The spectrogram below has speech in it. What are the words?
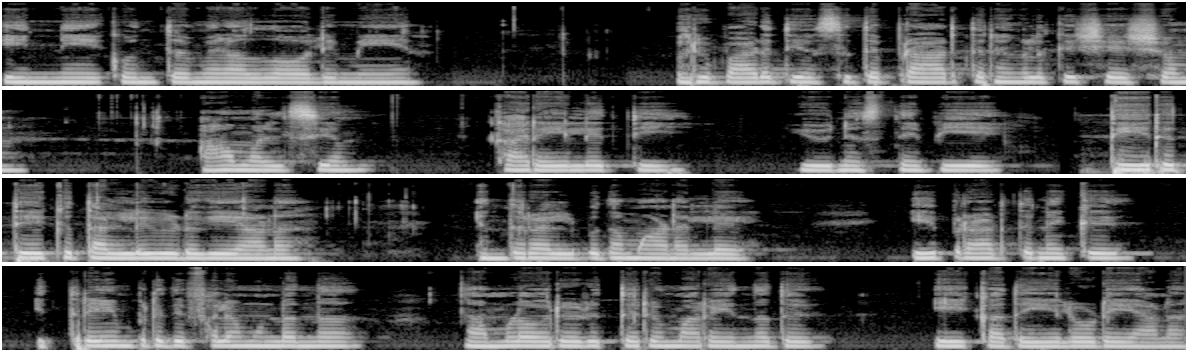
ഇന്നി കുന്തമിൻ അള്ളോലിമീൻ ഒരുപാട് ദിവസത്തെ പ്രാർത്ഥനകൾക്ക് ശേഷം ആ മത്സ്യം കരയിലെത്തി യൂനിസ് നബിയെ തീരത്തേക്ക് തള്ളിവിടുകയാണ്. എന്തൊരു അത്ഭുതമാണല്ലേ? ഈ പ്രാർത്ഥനയ്ക്ക് ഇത്രയും പ്രതിഫലമുണ്ടെന്ന് നമ്മൾ ഓരോരുത്തരും അറിയുന്നത് ഈ കഥയിലൂടെയാണ്.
